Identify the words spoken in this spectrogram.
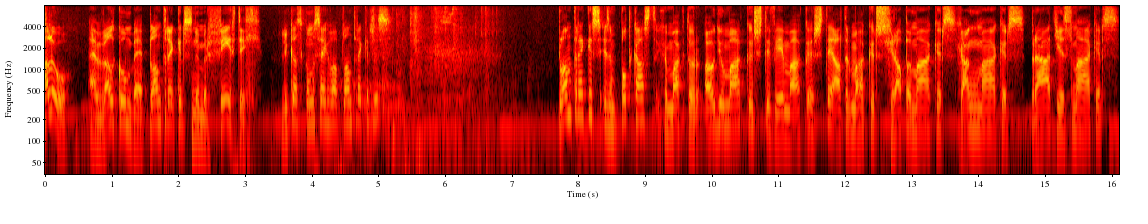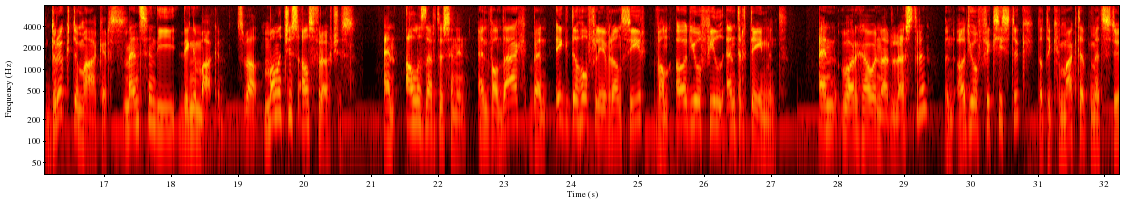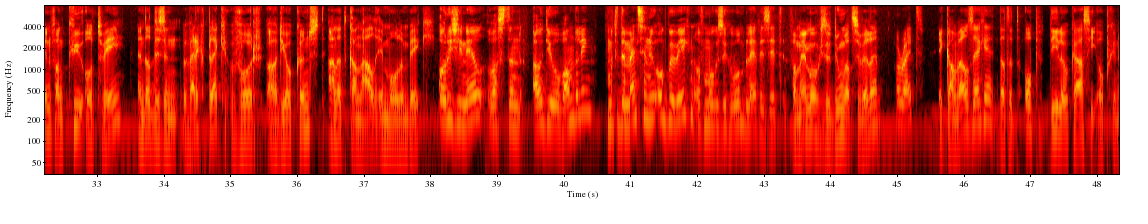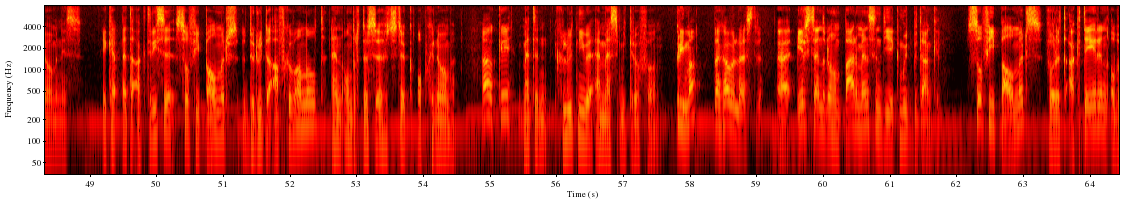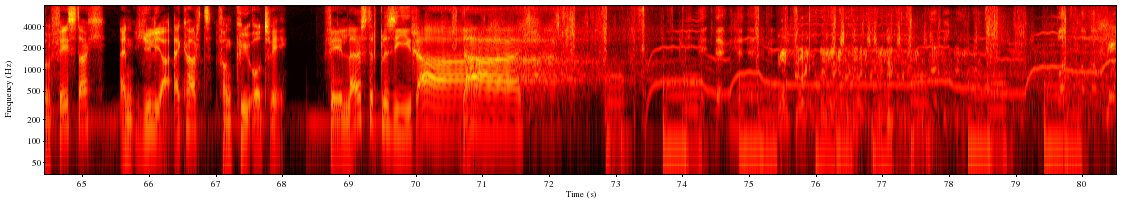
Hallo en welkom bij Plantrekkers nummer 40. Lucas, kom eens zeggen wat Plantrekkers is. Plantrekkers is een podcast gemaakt door audiomakers, tv-makers, theatermakers, Grappenmakers, gangmakers, praatjesmakers, druktemakers. mensen die dingen maken. Zowel mannetjes als vrouwtjes. En alles daartussenin. En vandaag ben ik de hofleverancier van Audiofiel Entertainment. En waar gaan we naar luisteren? Een audiofictiestuk dat ik gemaakt heb met steun van QO2. En dat is een werkplek voor audiokunst aan het kanaal in Molenbeek. Origineel was het een audiowandeling. Moeten de mensen nu ook bewegen of mogen ze gewoon blijven zitten? Van mij mogen ze doen wat ze willen. Alright. Ik kan wel zeggen dat het op die locatie opgenomen is. Ik heb met de actrice Sophie Palmers de route afgewandeld en ondertussen het stuk opgenomen. Ah, oké. Met een gloednieuwe MS-microfoon. Prima. Dan gaan we luisteren. Eh, eerst zijn er nog een paar mensen die ik moet bedanken. Sophie Palmers voor het acteren op een feestdag en Julia Eckhart van QO2. Veel luisterplezier. Dag. Dag.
